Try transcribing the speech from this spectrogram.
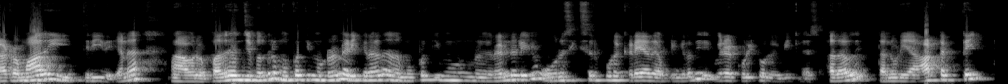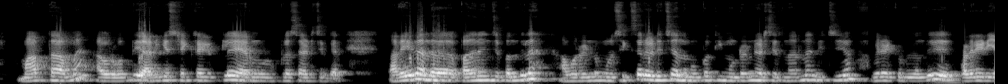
ஆடுற மாதிரி தெரியுது. ஏன்னா அவர் பதினஞ்சு பந்தில் முப்பத்தி மூணு ரன் அடிக்கிறாரு. அந்த முப்பத்தி மூணு ரன்னிலையும் ஒரு சிக்ஸர் கூட கிடையாது அப்படிங்கிறது விராட் கோலிக்கு ஒரு வீக்னஸ் அதாவது தன்னுடைய ஆட்டத்தை மாற்றாம அவர் வந்து அதிக ஸ்ட்ரைக் ரேட்டில் இரநூறு ப்ளஸ் அடிச்சிருக்காரு. அதே தான் அந்த பதினஞ்சு பந்தில் அவர் ரெண்டு மூணு சிக்ஸர் அடித்து அந்த முப்பத்தி மூணு ரன் அடிச்சிருந்தாருன்னா நிச்சயம் விராட் கோலி வந்து பதினடி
